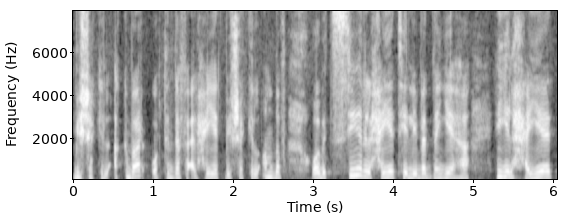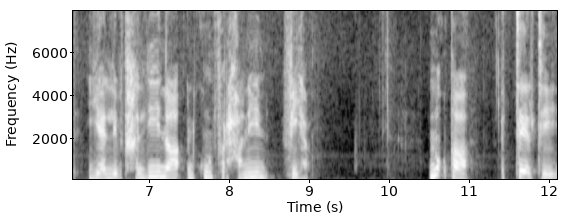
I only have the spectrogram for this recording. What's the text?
بشكل أكبر وبتتدفق الحياة بشكل أنظف وبتصير الحياة يلي بدنا إياها هي الحياة يلي بتخلينا نكون فرحانين فيها. النقطة الثالثة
